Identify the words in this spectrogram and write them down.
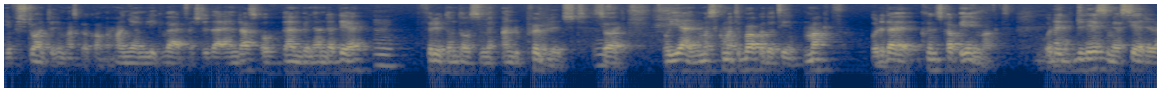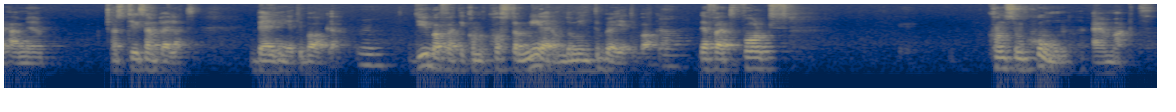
jag förstår inte hur man ska komma ha en jämlik värld förrän det där ändras. Och vem vill ändra det? Förutom de som är underprivileged. Så, och igen, vi måste komma tillbaka då till makt. Och det där, kunskap är ju makt. Och det, det är det som jag ser i det här med, alltså till exempel att Belgien ger tillbaka. Det är ju bara för att det kommer kosta mer om de inte börjar ge tillbaka. Därför att folks konsumtion är makt.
